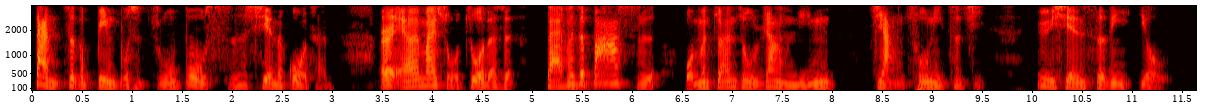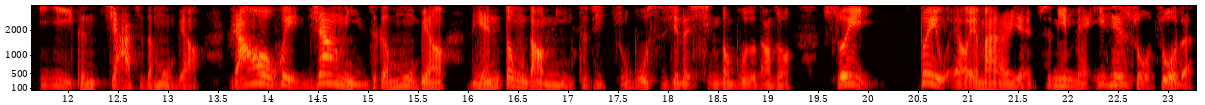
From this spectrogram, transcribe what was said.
但这个并不是逐步实现的过程。而 LMI 所做的是百分之八十。我们专注让您讲出你自己预先设定有意义跟价值的目标，然后会让你这个目标联动到你自己逐步实现的行动步骤当中。所以，对 LMI 而言，是你每一天所做的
